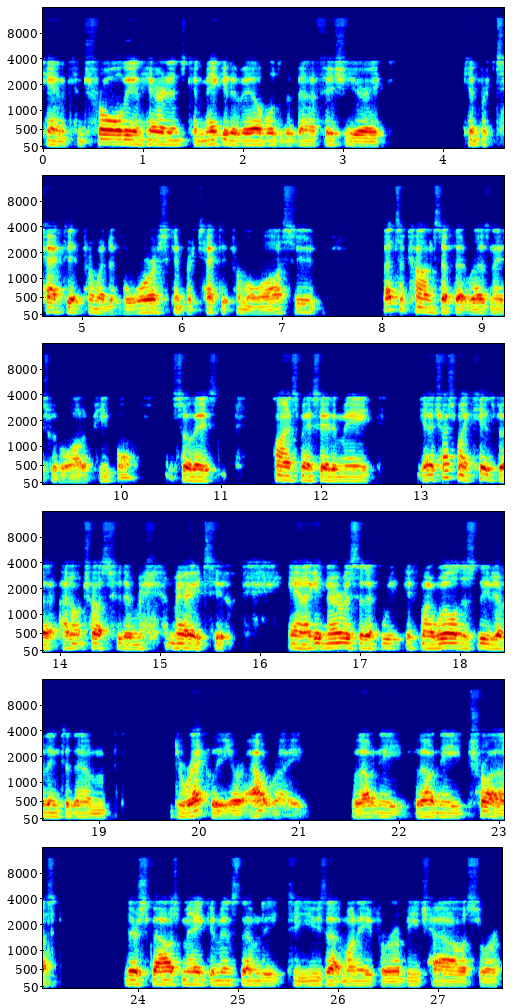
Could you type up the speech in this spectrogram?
can control the inheritance, can make it available to the beneficiary, can protect it from a divorce, can protect it from a lawsuit. That's a concept that resonates with a lot of people. So they clients may say to me, "Yeah, I trust my kids, but I don't trust who they're married to." And I get nervous that if we if my will just leaves everything to them directly or outright without any without any trust, their spouse may convince them to, to use that money for a beach house or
